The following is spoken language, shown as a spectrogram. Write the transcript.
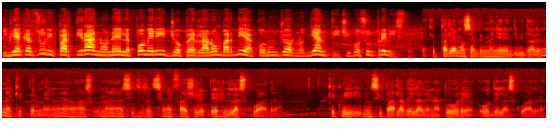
I biancazzurri partiranno nel pomeriggio per la Lombardia con un giorno di anticipo sul previsto. Che parliamo sempre in maniera individuale, non è che per me, non è una, non è una situazione facile per la squadra, perché qui non si parla dell'allenatore o della squadra,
